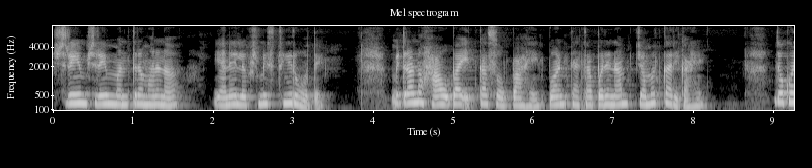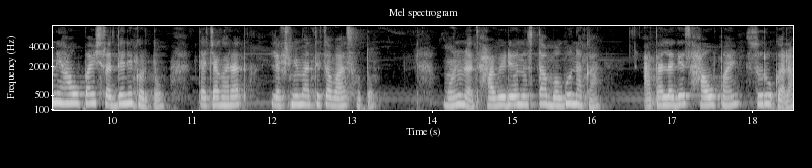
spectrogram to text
श्रीम श्रीम मंत्र म्हणणं याने लक्ष्मी स्थिर होते. मित्रांनो हा उपाय इतका सोपा आहे पण त्याचा परिणाम चमत्कारिक आहे. जो कोणी हा उपाय श्रद्धेने करतो त्याच्या घरात लक्ष्मी मातेचा वास होतो. म्हणूनच हा व्हिडिओ नुसता बघू नका आता लगेच हा उपाय सुरू करा.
